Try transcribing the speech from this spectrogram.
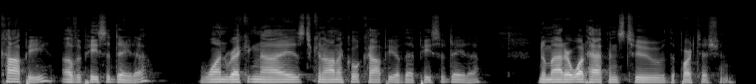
copy of a piece of data, one recognized canonical copy of that piece of data, no matter what happens to the partition.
